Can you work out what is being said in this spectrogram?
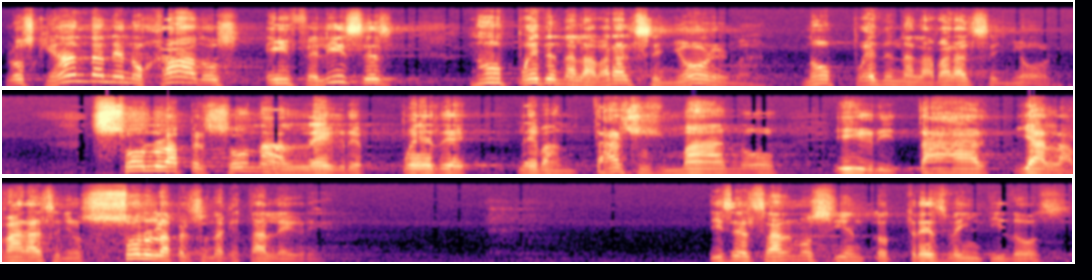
Los que andan enojados e infelices no pueden alabar al Señor, hermano. No pueden alabar al Señor. Solo la persona alegre puede levantar sus manos y gritar y alabar al Señor. Solo la persona que está alegre. Dice el Salmo 103, 22.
